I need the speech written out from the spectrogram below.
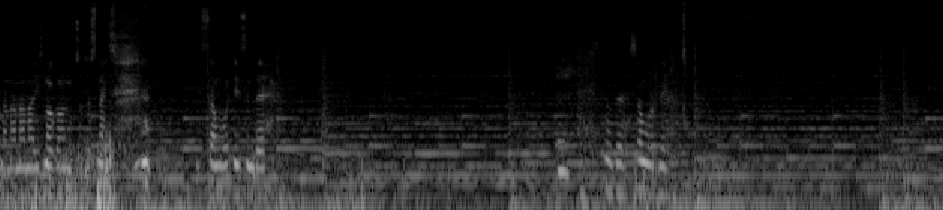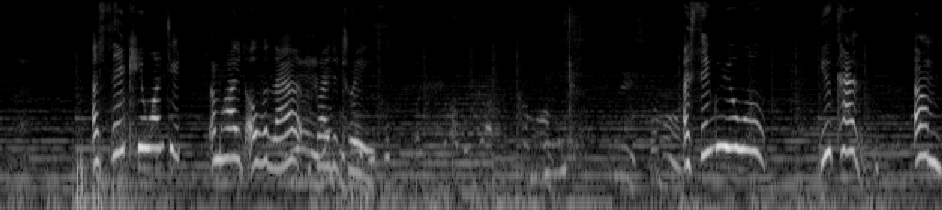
No, no, no, no, he's not going to the snacks. he's somewhere, he's in there. Still there, somewhere there. I think he wanted um hide over there Yeah, by the trees. it, but- but- oh my God, Come on. Please. I think you will. You can. Um.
